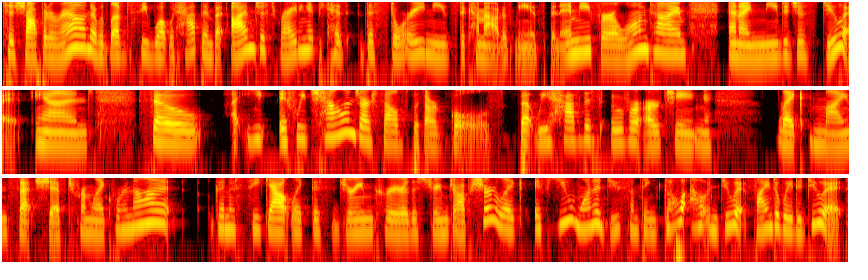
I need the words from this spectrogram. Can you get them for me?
to shop it around. I would love to see what would happen, but I'm just writing it because the story needs to come out of me. It's been in me for a long time and I need to just do it. And so uh, if we challenge ourselves with our goals, but we have this overarching like mindset shift from like, we're not going to seek out like this dream career, this dream job. Sure, like if you want to do something, go out and do it, find a way to do it.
